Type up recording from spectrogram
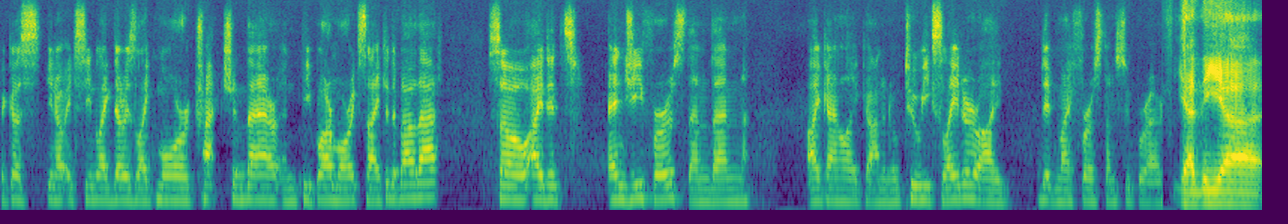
because you know it seemed like there is like more traction there and people are more excited about that. So I did NG first, and then I kind of like I don't know, two weeks later I did my first on Super Rare. Yeah, the uh,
